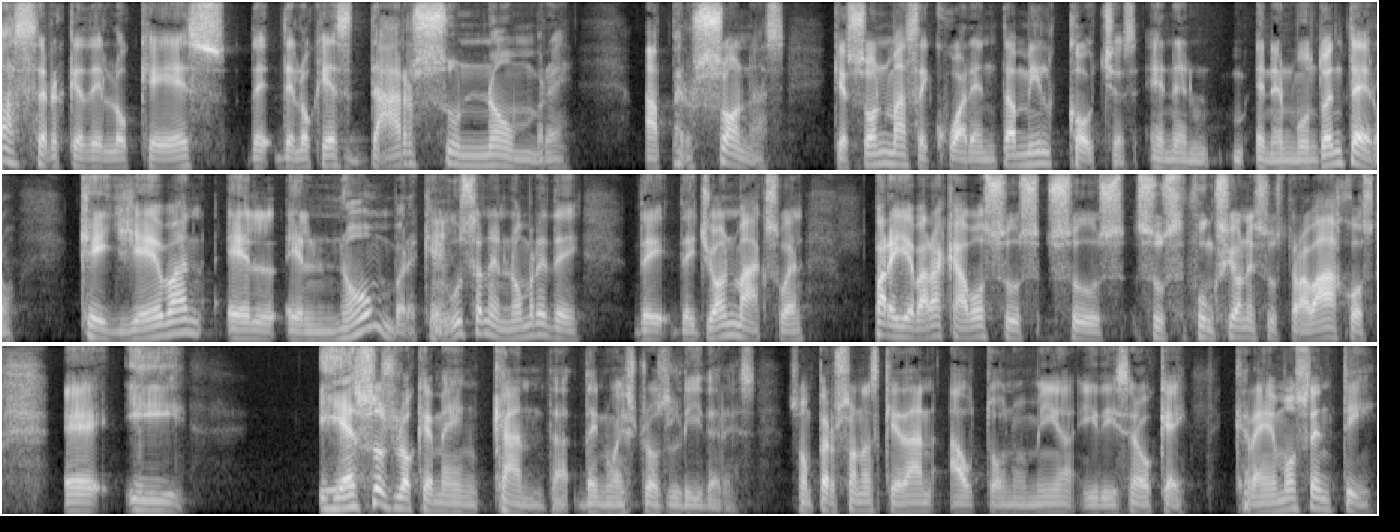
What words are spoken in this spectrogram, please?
acerca de lo que es, de, de lo que es dar su nombre a personas que son más de 40 mil coaches en el, en el mundo entero que llevan el, el nombre, que usan el nombre de, de, de John Maxwell para llevar a cabo sus, sus, sus funciones, sus trabajos. eh, y, y eso es lo que me encanta de nuestros líderes. Son personas que dan autonomía y dicen, ok, creemos en ti.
